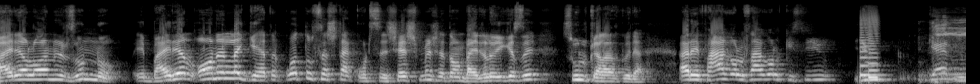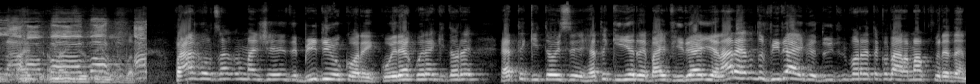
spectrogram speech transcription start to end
ভাইরাল অনের জন্য এই ভাইরাল অনের লাগে হেতে কত চেষ্টা করছে শেষমেশ হেতে ভাইরাল হয়ে গেছে চুল কালার কইরা। আরে পাগল ছাগল কিছু ইউ- পাগল ছাগল মানুষ এই যে ভিডিও করে, কইরা কইরা কি ধরে? হেতে কি হইছে? হেতে কি রে ভাই ফিরে আইয়েন আরে হেতে তো ফিরে আইবে দুই দিন পরে হেতে কবে আর মাফ করে দেন,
